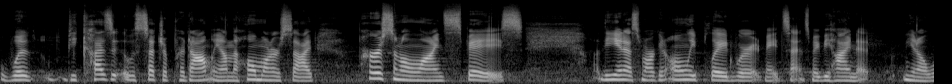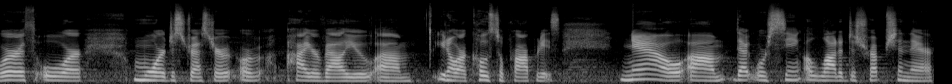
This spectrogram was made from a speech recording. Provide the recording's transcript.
would, because it was such a predominantly on the homeowner side, personal line space, the E&S market only played where it made sense, maybe high net, you know, worth or more distressed or, or higher value, um, you know, our coastal properties. Now um, that we're seeing a lot of disruption there,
